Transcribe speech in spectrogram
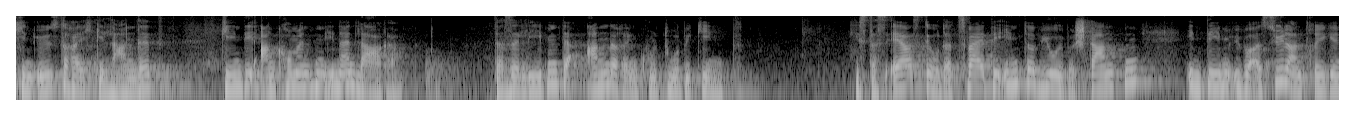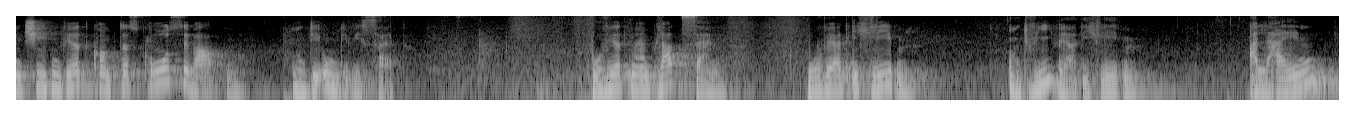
Endlich in Österreich gelandet, gehen die Ankommenden in ein Lager. Das Erleben der anderen Kultur beginnt. Ist das erste oder zweite Interview überstanden, in dem über Asylanträge entschieden wird, kommt das große Warten und die Ungewissheit. Wo wird mein Platz sein? Wo werde ich leben? Und wie werde ich leben? Allein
